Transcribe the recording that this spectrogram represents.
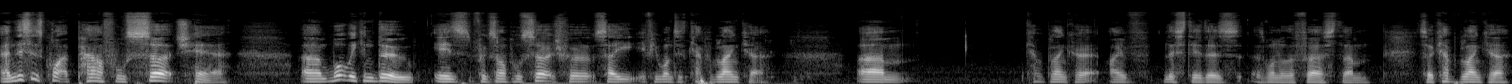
and this is quite a powerful search here. Um, what we can do is, for example, search for, say, if you wanted Capablanca. Um, Capablanca I've listed as, as one of the first. Um, so Capablanca,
